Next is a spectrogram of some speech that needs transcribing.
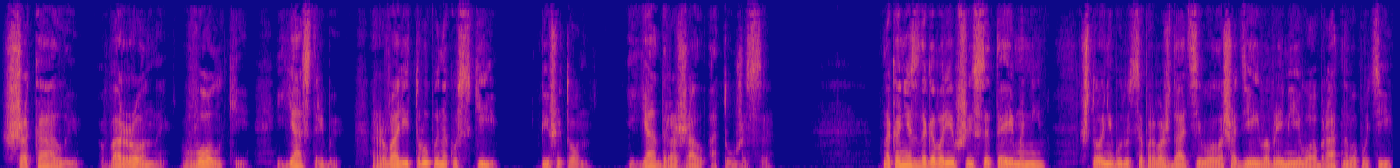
Шакалы, вороны, волки, ястребы рвали трупы на куски, пишет он. Я дрожал от ужаса. Наконец, договорившись с Этеймами, что они будут сопровождать его лошадей во время его обратного пути,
